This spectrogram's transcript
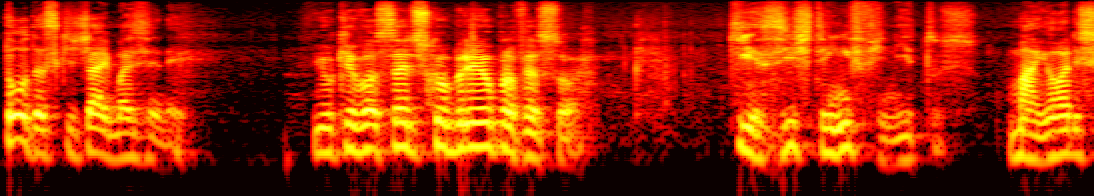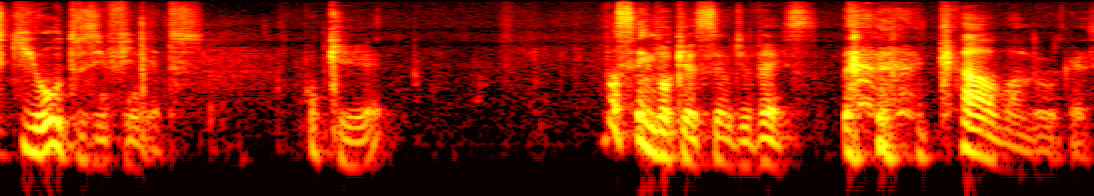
todas que já imaginei. E o que você descobriu, professor? Que existem infinitos maiores que outros infinitos. O quê? Você enlouqueceu de vez? Calma, Lucas.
